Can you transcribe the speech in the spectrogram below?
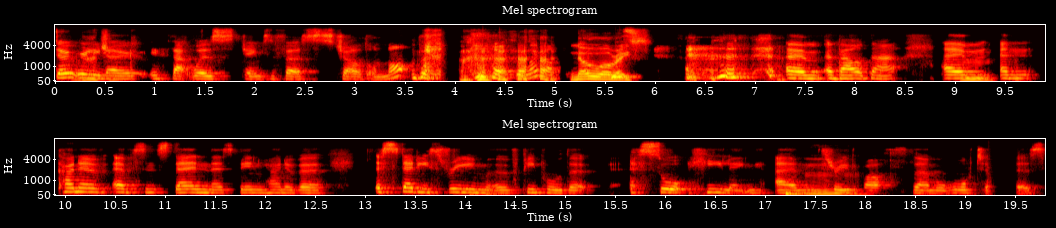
Don't really know if that was James I's child or not, but so why not? no worries. um, about that. Um, Mm. And kind of ever since then, there's been kind of a, a steady stream of people that sought healing um, through the Mm. Bath thermal waters.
